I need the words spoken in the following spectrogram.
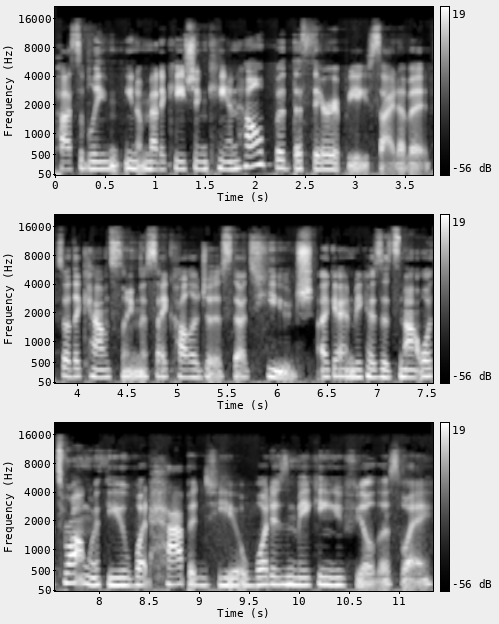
possibly, you know, medication can help, but the therapy side of it. So the counseling, the psychologist, that's huge. Again, because it's not what's wrong with you, what happened to you, what is making you feel this way,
